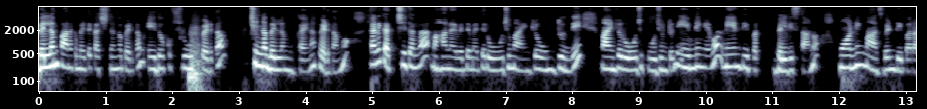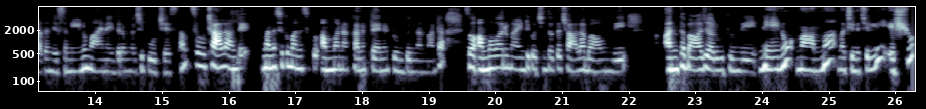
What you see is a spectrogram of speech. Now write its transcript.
బెల్లం పానకం అయితే ఖచ్చితంగా పెడతాం. ఏదో ఒక ఫ్రూట్ పెడతాం. చిన్న బెల్లం ముక్క అయినా పెడతాము. కానీ ఖచ్చితంగా మహానైవేద్యం అయితే రోజు మా ఇంట్లో ఉంటుంది. మా ఇంట్లో రోజు పూజ ఉంటుంది. ఈవినింగ్ ఏమో నేను దీప వెలిగిస్తాను. మార్నింగ్ మా హస్బెండ్ దీపారాధన చేస్తాను నేను మా ఆయన ఇద్దరం కలిసి పూజ చేస్తాం. సో చాలా అంటే మనసుకు మనసుకు అమ్మ నాకు కనెక్ట్ అయినట్టు ఉంటుంది అనమాట సో అమ్మవారు మా ఇంటికి వచ్చిన తర్వాత చాలా బాగుంది. అంత బాగా జరుగుతుంది. నేను మా అమ్మ మా చిన్న చెల్లి యశు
